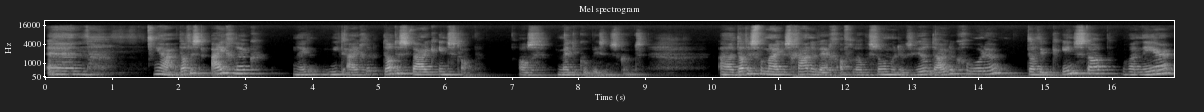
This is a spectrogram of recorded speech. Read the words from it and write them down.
En ja, dat is eigenlijk, nee, niet eigenlijk, dat is waar ik instap als medical business coach. Uh, dat is voor mij dus gaandeweg afgelopen zomer dus heel duidelijk geworden dat ik instap wanneer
